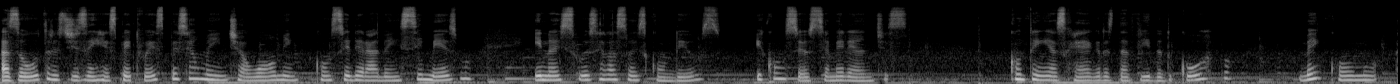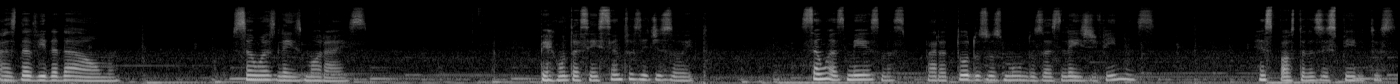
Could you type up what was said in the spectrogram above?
As outras dizem respeito especialmente ao homem considerado em si mesmo e nas suas relações com Deus e com seus semelhantes. Contém as regras da vida do corpo, bem como as da vida da alma. São as leis morais. Pergunta 618. São as mesmas para todos os mundos as leis divinas? Resposta dos Espíritos.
